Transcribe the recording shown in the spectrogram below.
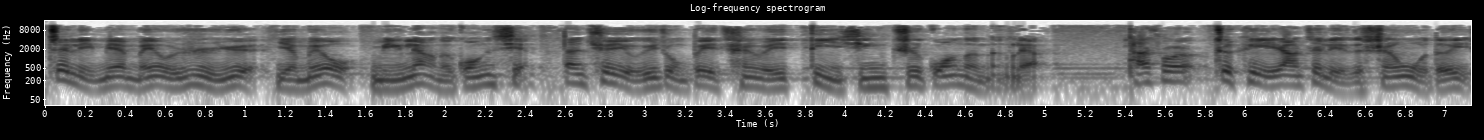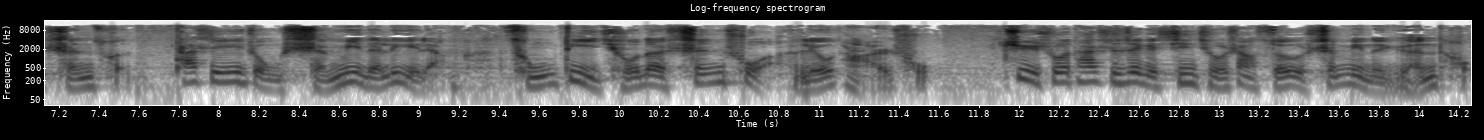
这里面没有日月，也没有明亮的光线，但却有一种被称为地心之光的能量。他说：“这可以让这里的生物得以生存。它是一种神秘的力量，从地球的深处啊流淌而出。据说它是这个星球上所有生命的源头，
